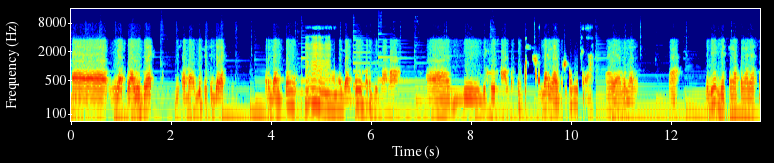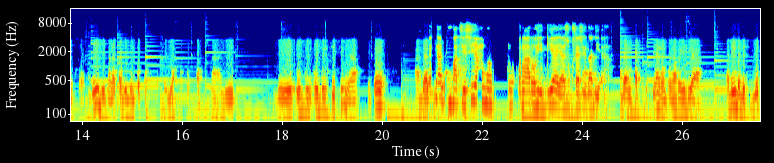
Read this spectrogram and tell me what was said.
eh, nggak selalu jelek, bisa bagus, bisa jelek. Tergantung mm, mm, mm. tergantung ntar gimana eh, di, di perusahaan tersebut. Benar nggak? ya. nah ya benar. Nah jadi di tengah-tengahnya suksesi di mana tadi bentuknya seperti belah ketupat nah di di ujung-ujung sisinya itu ada Jadi ada empat sisi yang mempengaruhi dia ya suksesi tadi ya. ada empat sisi yang mempengaruhi dia. Tadi udah disebut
